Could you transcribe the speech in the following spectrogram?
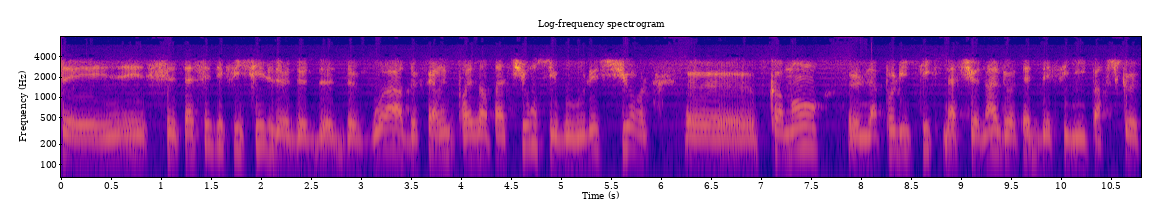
c'est assez difficile de, voir, de faire une présentation, si vous voulez, sur euh, comment la politique nationale doit être définie, parce que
